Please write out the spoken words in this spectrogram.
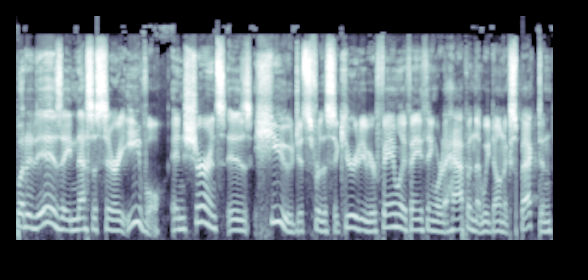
But it is a necessary evil. Insurance is huge. It's for the security of your family if anything were to happen that we don't expect. And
